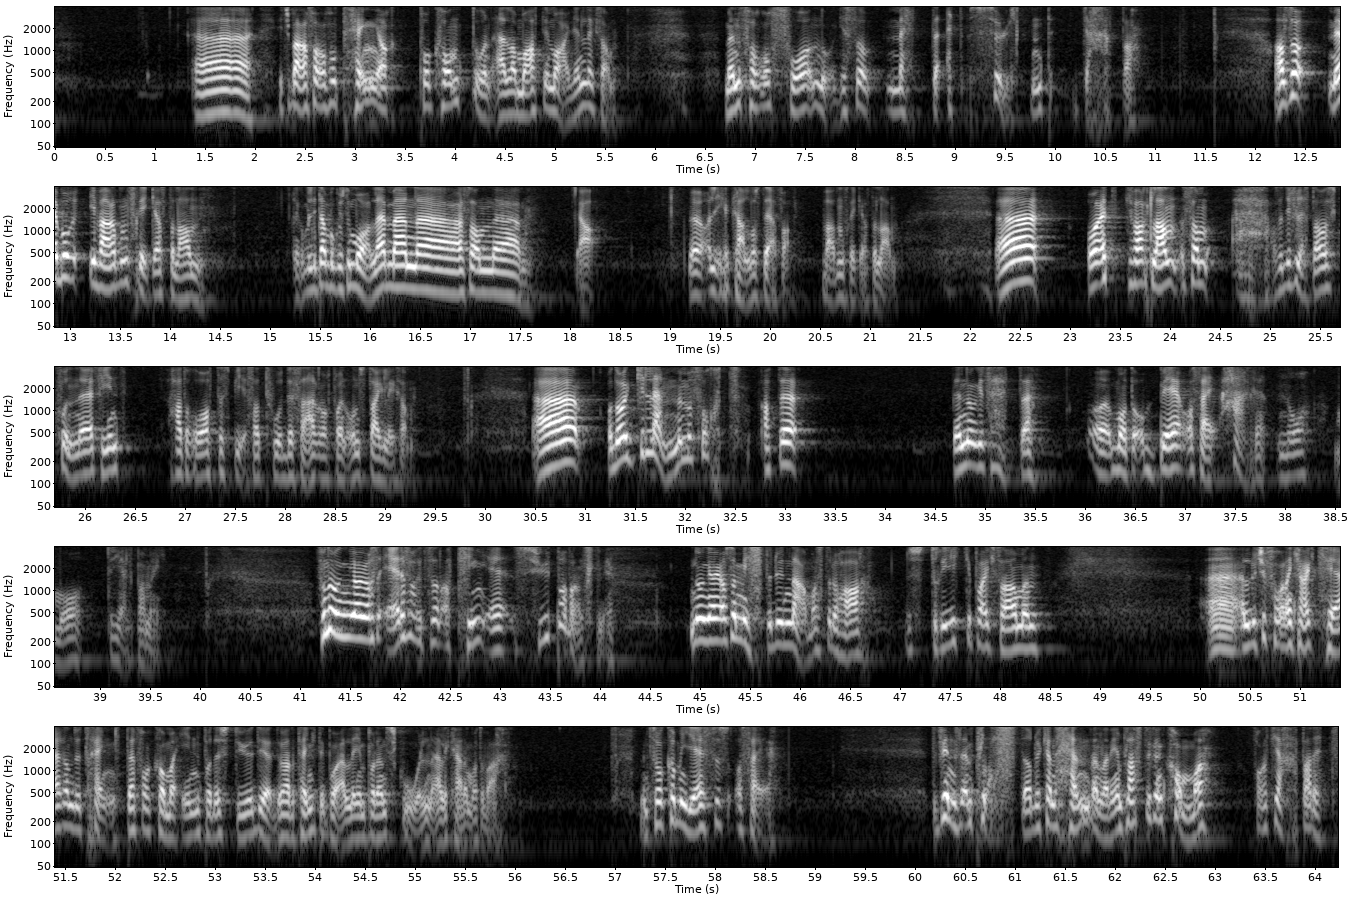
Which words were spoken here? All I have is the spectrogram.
Eh, ikke bare for å få penger på kontoen eller mat i magen, liksom. Men for å få noe som metter et sultent hjerte. Altså, Vi bor i verdens rikeste land. Det kommer litt an på hvordan du måler, men uh, sånn uh, Ja. Vi liker å kalle oss det iallfall. Verdens rikeste land. Uh, og ethvert land som altså De fleste av oss kunne fint hatt råd til å spise to desserter på en onsdag. liksom. Eh, og da glemmer vi fort at det, det er noe som heter måte, å be og si 'Herre, nå må du hjelpe meg'. For Noen ganger så er det faktisk sånn at ting er supervanskelig. Noen ganger så mister du det nærmeste du har. Du stryker på eksamen. Eh, eller du ikke får den karakteren du trengte for å komme inn på det studiet du hadde tenkt deg på, eller inn på den skolen, eller hva det måtte være. Men så kommer Jesus og sier det finnes en plass der du kan henvende deg, en plass du kan komme for at hjertet ditt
